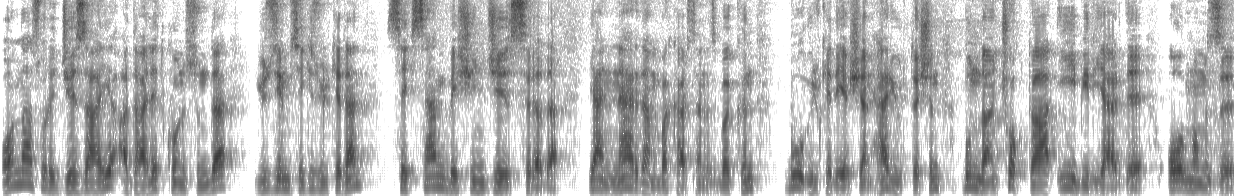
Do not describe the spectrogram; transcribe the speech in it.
Ondan sonra cezai adalet konusunda 128 ülkeden 85. sırada. Yani nereden bakarsanız bakın bu ülkede yaşayan her yurttaşın bundan çok daha iyi bir yerde olmamızı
